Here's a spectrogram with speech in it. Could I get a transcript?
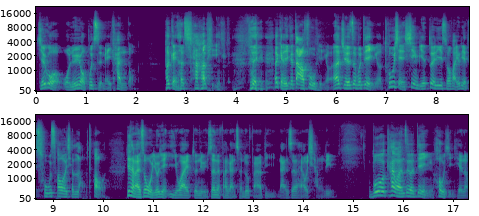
结果我女友不止没看懂，他给了差评，对他给了一个大负评哦，他觉得这部电影哦凸显性别对立手法有点粗糙而且老套。现场来说，我有点意外，就女生的反感程度反而比男生还要强烈。不过看完这个电影后几天呢、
